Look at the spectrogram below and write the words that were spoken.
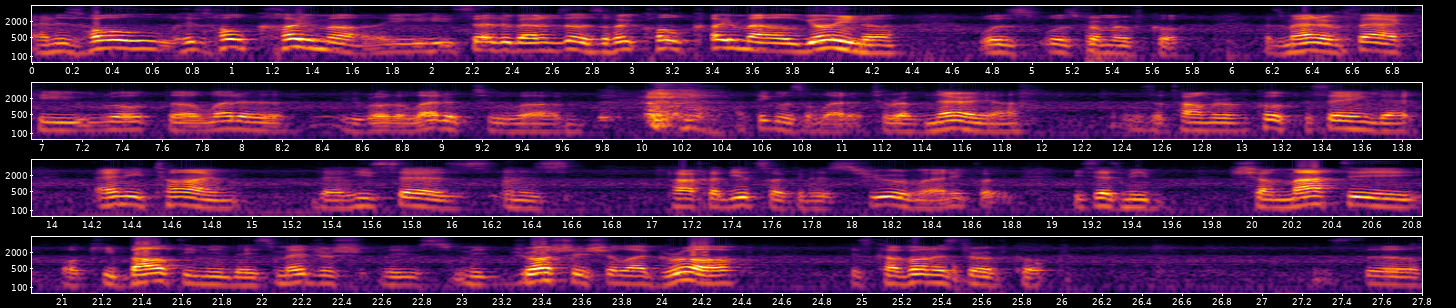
and his whole his whole kaima. He, he said about himself, his whole kaima al yoina was was from Rav Kook. As a matter of fact, he wrote the letter. He wrote a letter to, um, I think it was a letter to Rav Neria. It was a Talmud of Kook, saying that any time that he says in his Pachad Yitzchak in his Shurim, any place, he says me shamati or kibalti min beis midrash shel agra, his kavanah to Rav Kook. It's the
